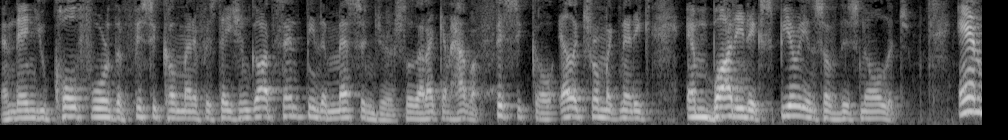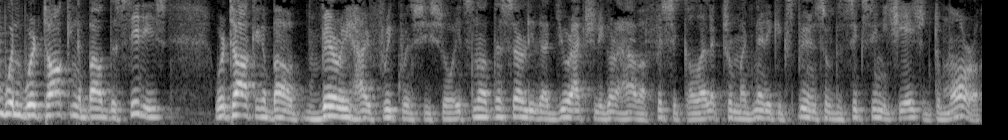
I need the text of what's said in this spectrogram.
And then you call for the physical manifestation. God sent me the messenger so that I can have a physical, electromagnetic, embodied experience of this knowledge. And when we're talking about the Siddhis, we're talking about very high frequency. So it's not necessarily that you're actually going to have a physical electromagnetic experience of the sixth initiation tomorrow.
